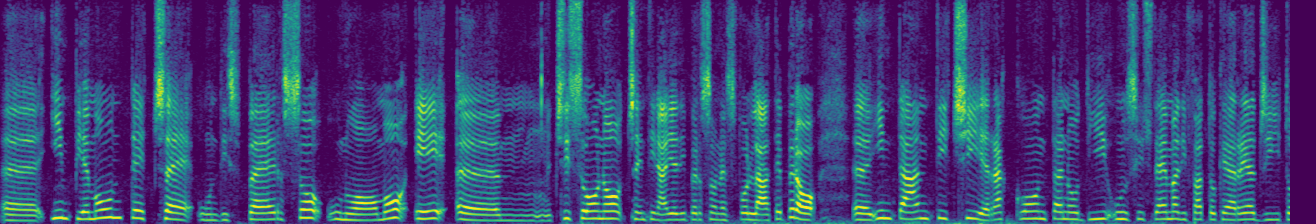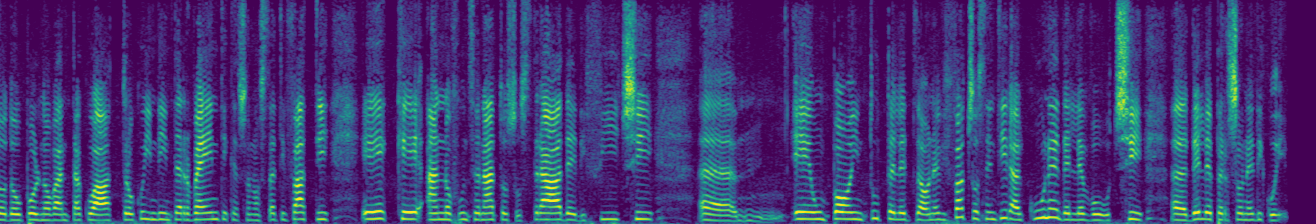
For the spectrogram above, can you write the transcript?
eh, in Piemonte c'è un disperso, un uomo e ehm, ci sono centinaia di persone sfollate, però eh, in tanti ci raccontano di un sistema di fatto che ha reagito dopo il 94, quindi interventi che sono stati fatti e che hanno funzionato su strade, edifici, ehm, e un po' in tutte le zone. Vi faccio sentire alcune delle voci eh, delle persone di qui.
